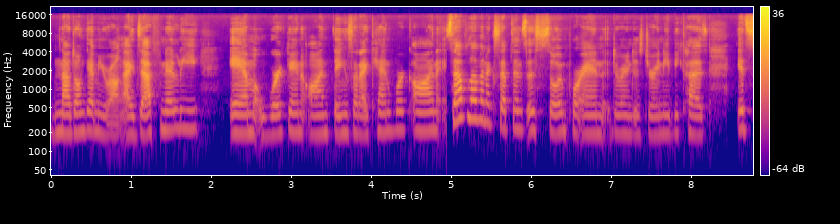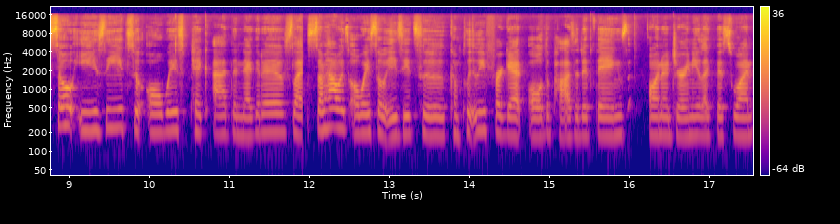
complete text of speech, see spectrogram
Now, don't get me wrong. I definitely am working on things that I can work on. Self-love and acceptance is so important during this journey because it's so easy to always pick at the negatives. Like somehow it's always so easy to completely forget all the positive things on a journey like this one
